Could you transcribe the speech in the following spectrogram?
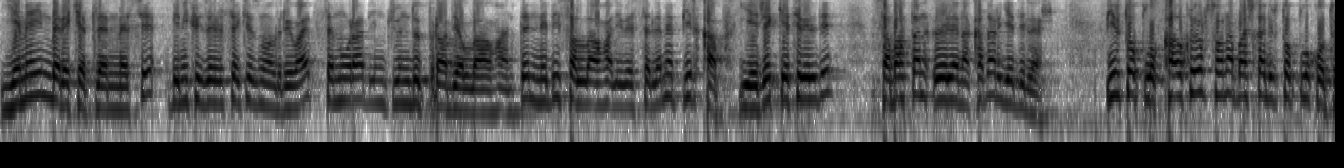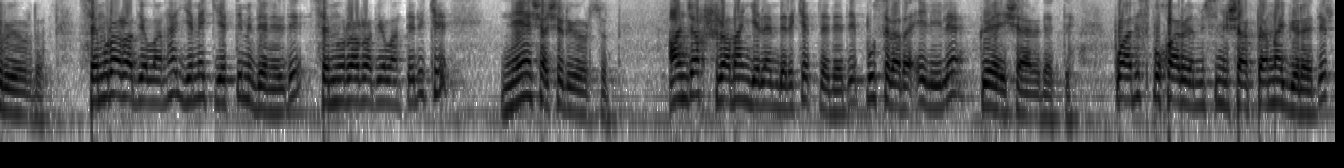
Yemeğin bereketlenmesi 1258 nolu rivayet Semura bin Cündüb radıyallahu anh'ten Nebi sallallahu aleyhi ve selleme bir kap yiyecek getirildi. Sabahtan öğlene kadar yediler. Bir topluluk kalkıyor sonra başka bir topluluk oturuyordu. Semura radıyallahu anh'a yemek yetti mi denildi. Semura radıyallahu anh dedi ki neye şaşırıyorsun? Ancak şuradan gelen bereketle dedi. Bu sırada eliyle göğe işaret etti. Bu hadis Bukhari ve Müslim'in şartlarına göredir.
